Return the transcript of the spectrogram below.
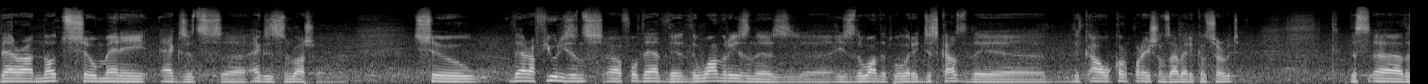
there are not so many exits uh, exits in Russia. So there are a few reasons uh, for that. The, the one reason is uh, is the one that we already discussed. The, the our corporations are very conservative. The, uh, the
